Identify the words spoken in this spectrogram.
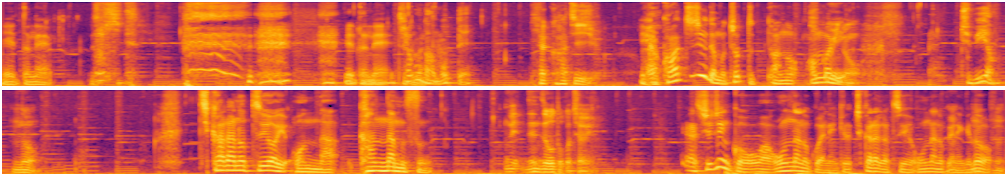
えっ、とね、えっ、とね、ちょっと100待って何持って？180。180でもちょっと、あの、あんまりの。チビやん。の。力の強い女、カンナムスン。ね、全然男ちゃうやん。主人公は女の子やねんけど、力が強い女の子やねんけど、うん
